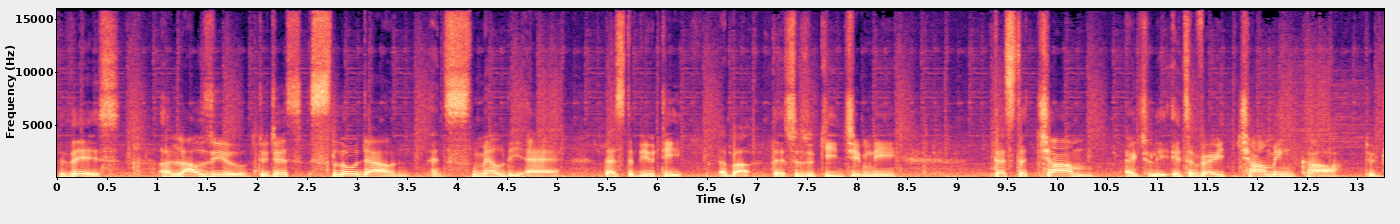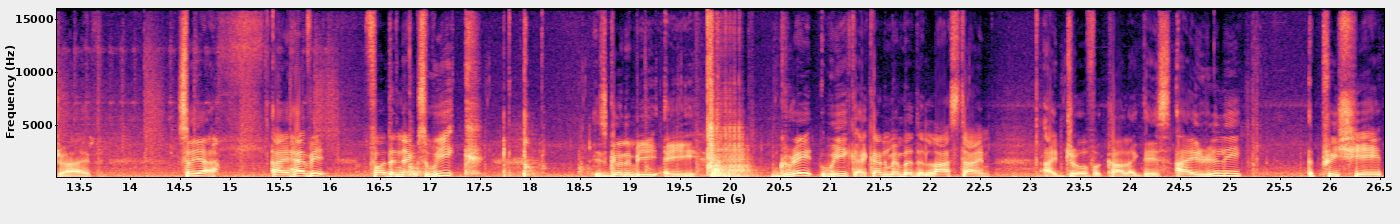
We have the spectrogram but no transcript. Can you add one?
This allows you to just slow down and smell the air. That's the beauty about the Suzuki Jimny. That's the charm actually. It's a very charming car to drive. So yeah, I have it for the next week. It's gonna be a great week. I can't remember the last time I drove a car like this. I really appreciate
